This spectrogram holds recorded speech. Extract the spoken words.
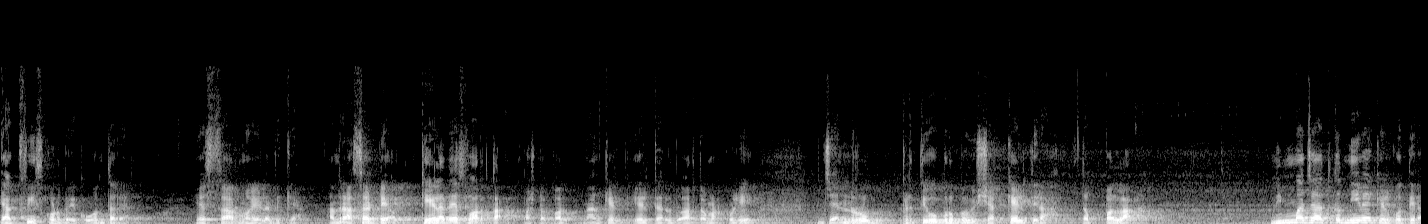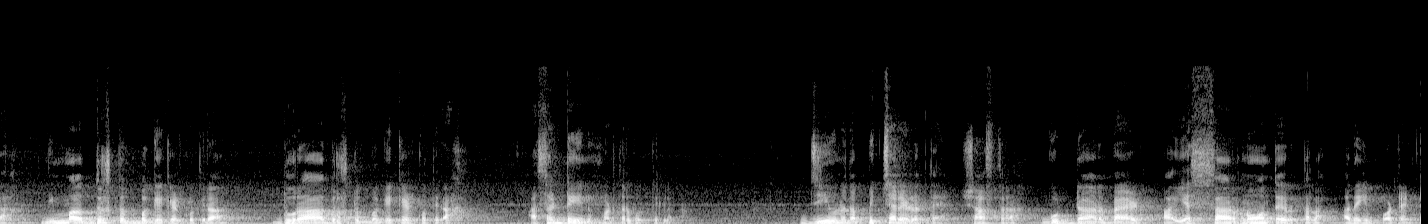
ಯಾಕೆ ಫೀಸ್ ಕೊಡಬೇಕು? ಅಂತಾರೆ. ಎಸ್ ಆರ್ ನೋ ಹೇಳೋದಕ್ಕೆ. ಅಂದರೆ ಅಸಡ್ಡೆ, ಕೇಳೋದೇ ಸ್ವಾರ್ಥ ಫಸ್ಟ್ ಆಫ್ ಆಲ್ ನಾನು ಕೇಳ್, ಹೇಳ್ತಾ ಇರೋದು ಅರ್ಥ ಮಾಡ್ಕೊಳ್ಳಿ. ಜನರು ಪ್ರತಿಯೊಬ್ಬರು ಭವಿಷ್ಯ ಕೇಳ್ತೀರಾ? ತಪ್ಪಲ್ಲ. ನಿಮ್ಮ ಜಾತಕದ ನೀವೇ ಕೇಳ್ಕೊತೀರಾ? ನಿಮ್ಮ ಅದೃಷ್ಟದ ಬಗ್ಗೆ ಕೇಳ್ಕೊತೀರಾ? ದುರಾದೃಷ್ಟದ ಬಗ್ಗೆ ಕೇಳ್ಕೊತೀರಾ? ಅಸಡ್ಡೆ ಏನಕ್ಕೆ ಮಾಡ್ತಾರೆ ಗೊತ್ತಿಲ್ಲ. ಜೀವನದ ಪಿಕ್ಚರ್ ಹೇಳುತ್ತೆ. ಶಾಸ್ತ್ರ ಗುಡ್ ಆರ್ ಬ್ಯಾಡ್ ಆ ಎಸ್ ಆರ್ ನೋ ಅಂತ ಇರುತ್ತಲ್ಲ, ಅದೇ ಇಂಪಾರ್ಟೆಂಟ್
